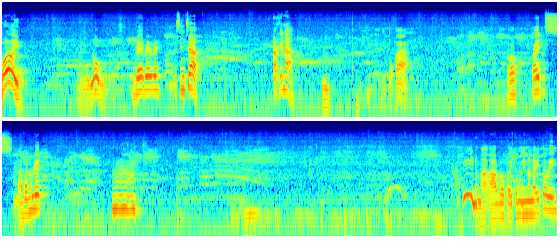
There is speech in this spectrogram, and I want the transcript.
Hoy! Ulog. Be, be, be. Asin siya. Akin na. Hmm. Dito ka. Oh, fights. Laban ulit. Hmm. Eh, nangaagaw pa itong ina na ito eh.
